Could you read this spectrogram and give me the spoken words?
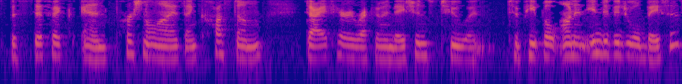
specific and personalized and custom dietary recommendations to, to people on an individual basis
